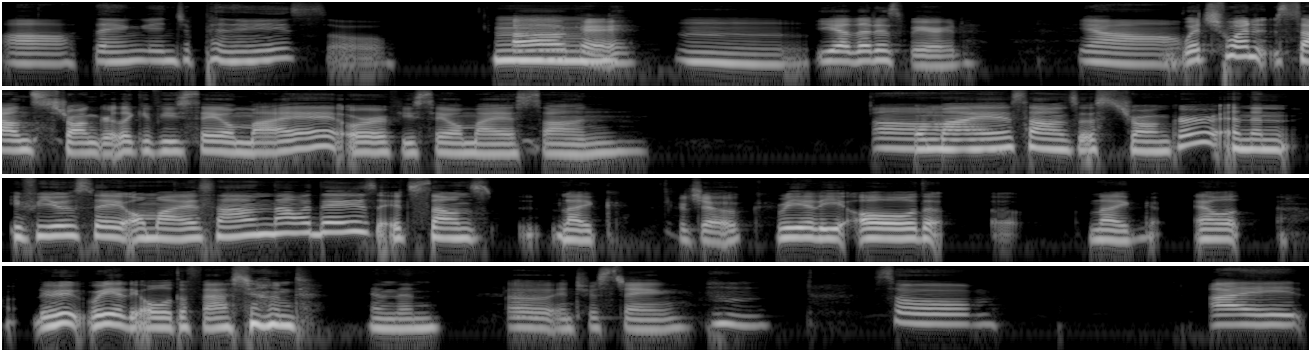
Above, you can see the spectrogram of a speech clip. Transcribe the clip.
uh, thing in Japanese. So, Oh, Mm. okay. mm, Yeah, that is weird. yeah, Which one sounds stronger? Like if you say omae or if you say omae-san? Uh, Omae sounds stronger, and then if you say omae-san nowadays, it sounds like A joke. really old, uh, like el- re- really old-fashioned. And then Oh, interesting. so I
